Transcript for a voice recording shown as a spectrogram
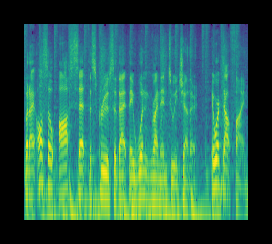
but I also offset the screws so that they wouldn't run into each other. It worked out fine.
